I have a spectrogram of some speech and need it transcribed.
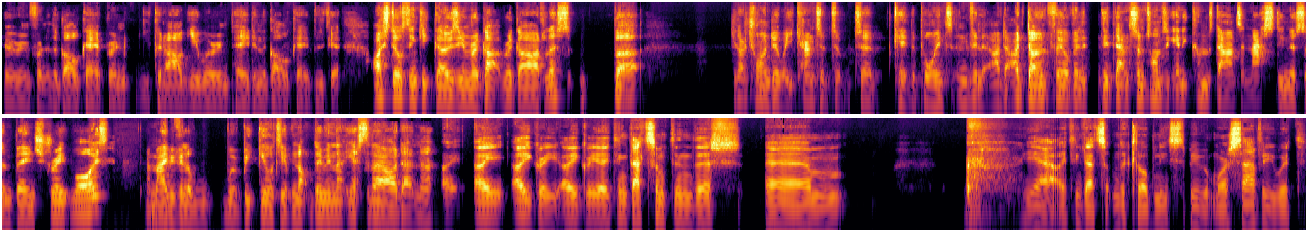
who are in front of the goalkeeper, and you could argue we're impeding the goalkeeper's view. I still think it goes in reg- regardless, but you got to try and do what you can to, to, to keep the points. And Villa, I, I, don't feel Villa did that. And sometimes again, it comes down to nastiness and being streetwise. And maybe Villa were a bit guilty of not doing that yesterday. I don't know. I, I, I agree. I agree. I think that's something that, um, yeah, I think that's something the club needs to be a bit more savvy with.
